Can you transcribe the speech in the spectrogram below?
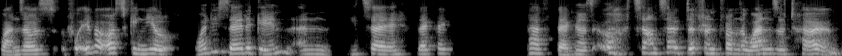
ones. I was forever asking Neil, what is that again? And he'd say blackback puffback. And I was, oh, it sounds so different from the ones at home.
